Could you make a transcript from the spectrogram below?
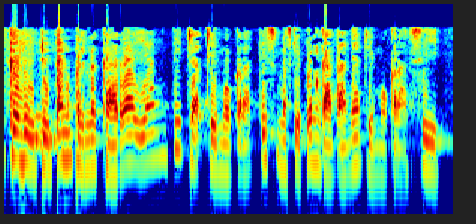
kehidupan bernegara yang tidak demokratis meskipun katanya demokrasi.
